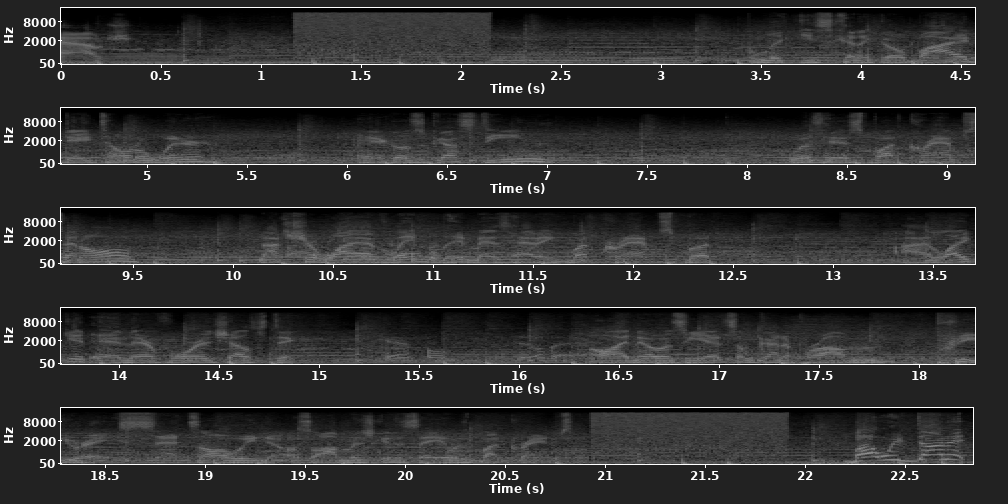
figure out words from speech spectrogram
Ouch. Licky's gonna go by, Daytona winner. And here goes Gustine with his butt cramps and all. Not sure why I've labeled him as having butt cramps, but I like it and therefore it shall stick. All I know is he had some kind of problem pre-race. That's all we know. So I'm just gonna say it was butt cramps. But we've done it!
